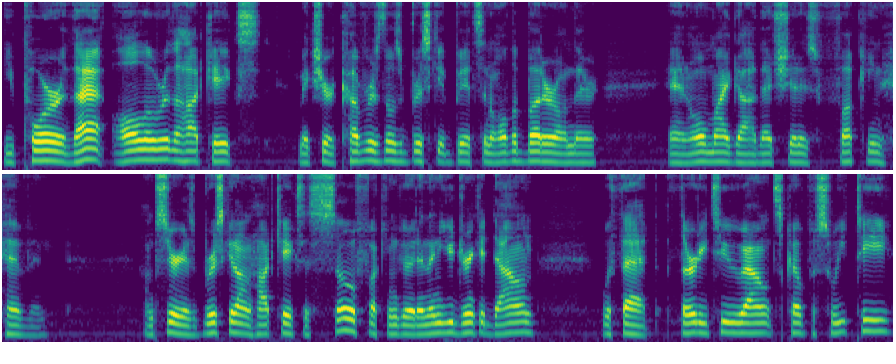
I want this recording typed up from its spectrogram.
You pour that all over the hotcakes. Make sure it covers those brisket bits and all the butter on there. And oh my god, that shit is fucking heaven. I'm serious. Brisket on hotcakes is so fucking good. And then you drink it down with that 32 ounce cup of sweet tea.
